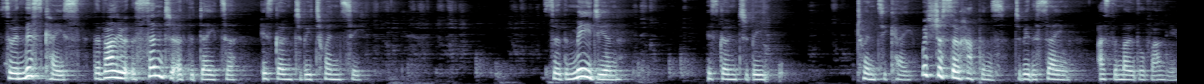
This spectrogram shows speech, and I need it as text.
So in this case, the value at the centre of the data is going to be 20. So the median is going to be 20k, which just so happens to be the same as the modal value.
